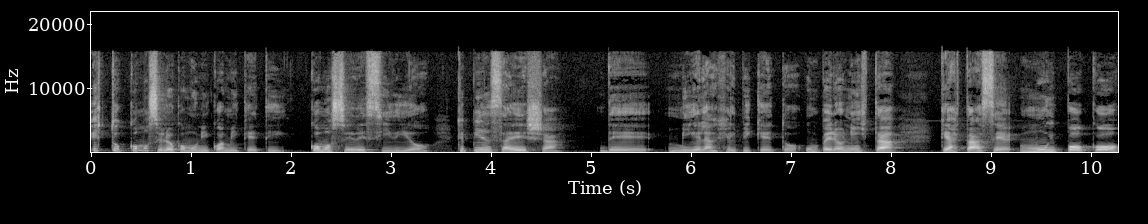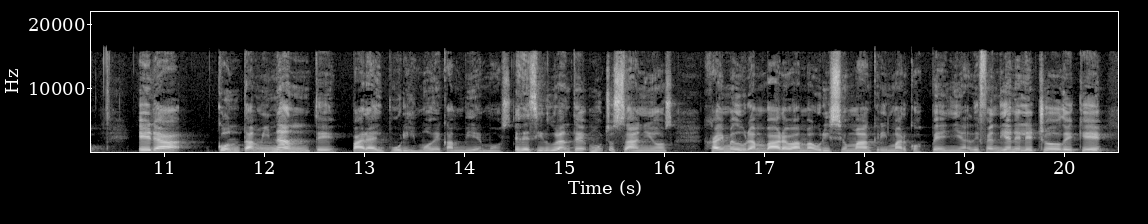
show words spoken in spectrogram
¿Esto cómo se lo comunicó a Michetti? ¿Cómo se decidió? ¿Qué piensa ella de Miguel Ángel Piqueto, un peronista que hasta hace muy poco era contaminante para el purismo de Cambiemos. Es decir, durante muchos años Jaime Durán Barba, Mauricio Macri, Marcos Peña defendían el hecho de que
